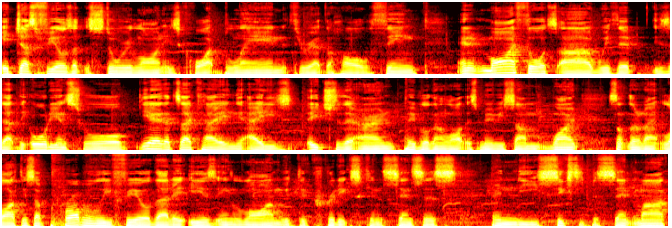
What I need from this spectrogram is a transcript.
it just feels that the storyline is quite bland throughout the whole thing. And my thoughts are with it is that the audience score, yeah, that's okay in the 80s, each to their own. People are going to like this movie, some won't. That I don't like this. I probably feel that it is in line with the critics' consensus in the 60% mark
